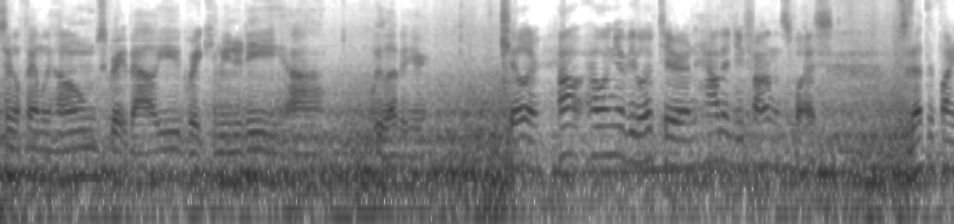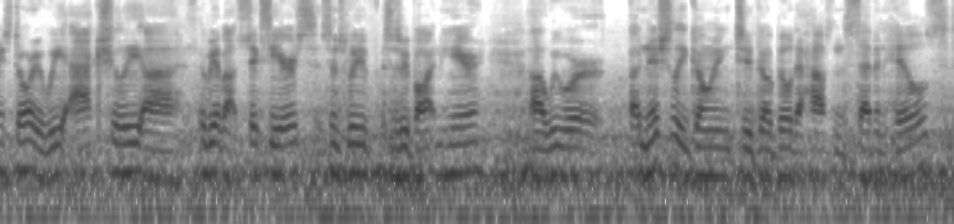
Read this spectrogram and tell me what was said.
single family homes, great value, great community. Uh, we love it here. Killer. How, how long have you lived here and how did you find this place? So that's a funny story. We actually uh, it'll be about six years since we've since we bought in here. Uh, we were initially going to go build a house in the Seven Hills.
